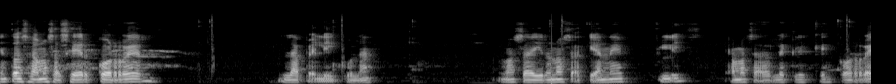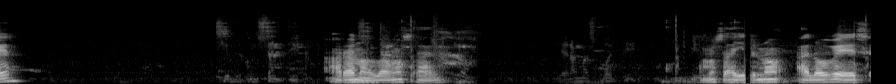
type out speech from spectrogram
Entonces vamos a hacer correr la película. Vamos a irnos aquí a Netflix. Vamos a darle clic en correr. Ahora nos vamos al... Vamos a irnos al OBS.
